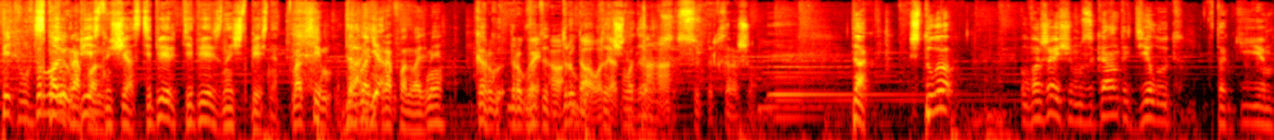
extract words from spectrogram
петь в другой Спою микрофон. песню сейчас. Теперь, теперь, значит, песня. Максим, Да, другой я- микрофон возьми. Как, Друг- другой. Вот это А, другой, да, вот точно, это. да. Ага. Всё, супер, хорошо. Так, что уважающие музыканты делают в такие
